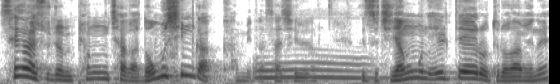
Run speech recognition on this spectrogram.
생활 수준 평차가 너무 심각합니다 사실은 음. 그래서 진양군 일대로 들어가면은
